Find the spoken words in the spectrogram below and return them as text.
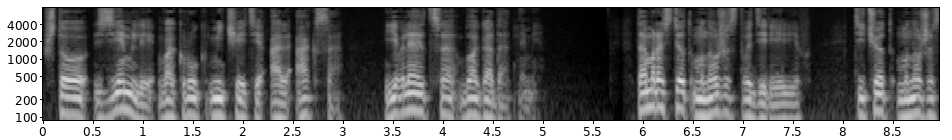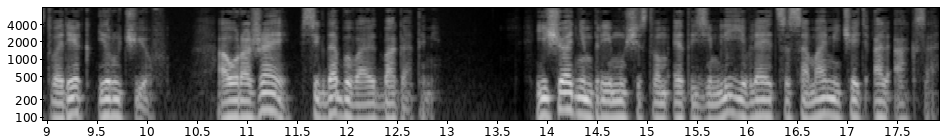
что земли вокруг мечети Аль-Акса являются благодатными. Там растет множество деревьев, течет множество рек и ручьев, а урожаи всегда бывают богатыми. Еще одним преимуществом этой земли является сама мечеть Аль-Акса,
